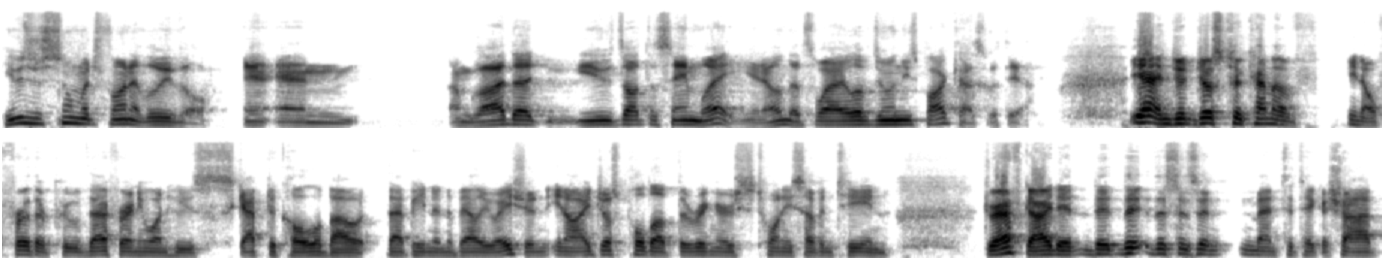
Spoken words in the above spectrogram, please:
he was just so much fun at Louisville. And, and I'm glad that you thought the same way. You know, that's why I love doing these podcasts with you. Yeah. And just to kind of, you know, further prove that for anyone who's skeptical about that being an evaluation, you know, I just pulled up the Ringers 2017 draft guide. And th- th- this isn't meant to take a shot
